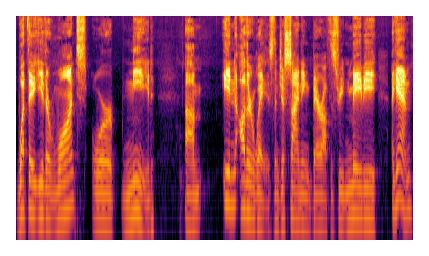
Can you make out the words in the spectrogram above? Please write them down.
what they either want or need um, in other ways than just signing Bear off the street. And maybe, again,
